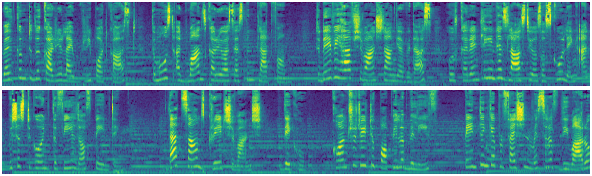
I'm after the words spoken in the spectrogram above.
Welcome to the Career Library podcast, the most advanced career assessment platform. Today we have Shivansh Tangya with us, who is currently in his last years of schooling and wishes to go into the field of painting. That sounds great, Shivansh. Dekho, contrary to popular belief, painting के प्रोफेशन में सिर्फ दीवारों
